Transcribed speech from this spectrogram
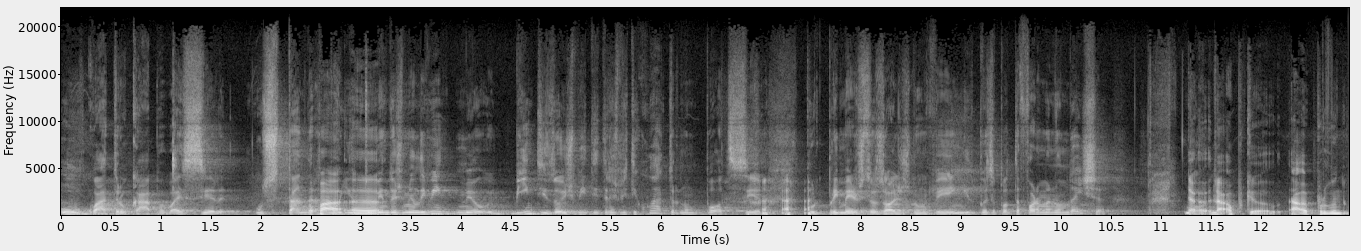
o 4K vai ser o standard Opa, para o YouTube eh, em 2020. Meu, 22, 23, 24. Não pode ser. Porque primeiro os teus olhos não veem e depois a plataforma não deixa. Não, não, porque a pergunta,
